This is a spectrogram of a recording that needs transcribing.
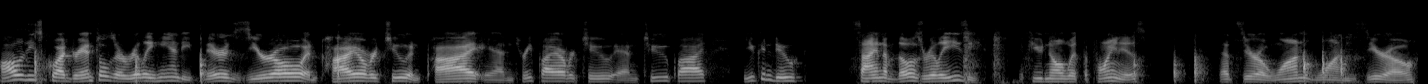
all of these quadrantals are really handy. There's 0 and pi over 2 and pi and 3 pi over 2 and 2 pi. You can do sine of those really easy if you know what the point is. That's 0, 1, 1, 0,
